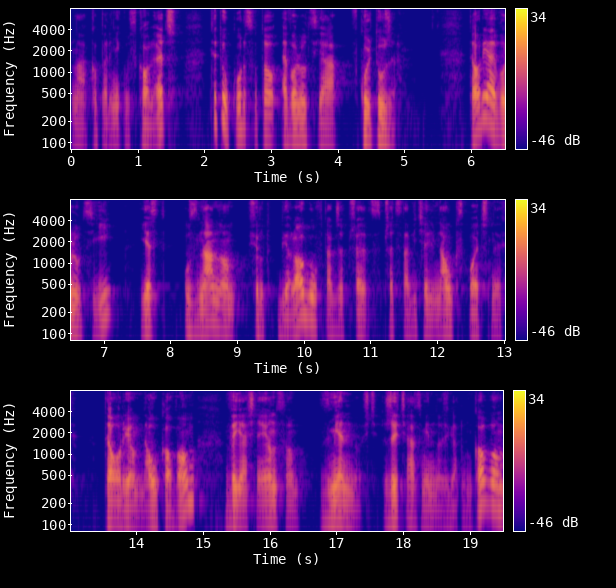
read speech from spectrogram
na Copernicus College. Tytuł kursu to Ewolucja w kulturze. Teoria ewolucji jest uznaną wśród biologów, także przez przedstawicieli nauk społecznych teorią naukową, wyjaśniającą zmienność życia, zmienność gatunkową,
